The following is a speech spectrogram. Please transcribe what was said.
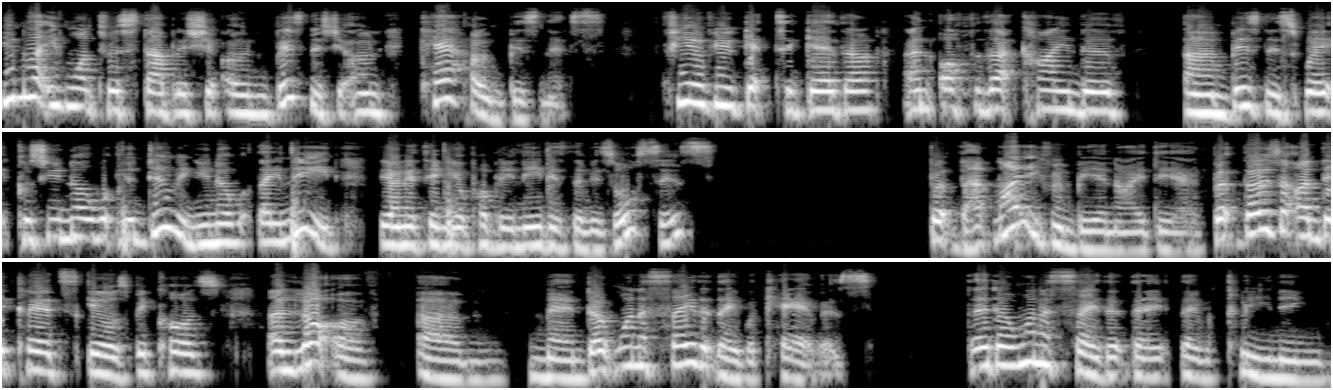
you might even want to establish your own business, your own care home business. Few of you get together and offer that kind of um, business where because you know what you're doing, you know what they need. The only thing you'll probably need is the resources but that might even be an idea. But those are undeclared skills because a lot of um, men don't want to say that they were carers. They don't want to say that they, they were cleaning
